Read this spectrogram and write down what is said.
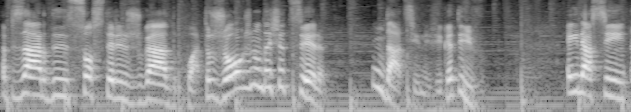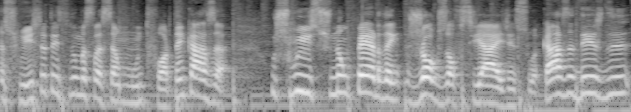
Apesar de só se terem jogado 4 jogos, não deixa de ser um dado significativo. Ainda assim, a Suíça tem sido uma seleção muito forte em casa. Os suíços não perdem jogos oficiais em sua casa desde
